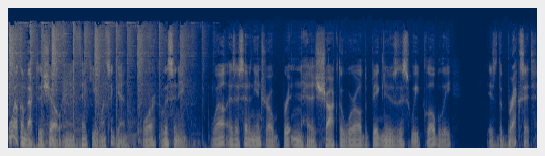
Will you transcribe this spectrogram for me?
Welcome back to the show, and thank you once again for listening. Well, as I said in the intro, Britain has shocked the world. The big news this week globally is the Brexit,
